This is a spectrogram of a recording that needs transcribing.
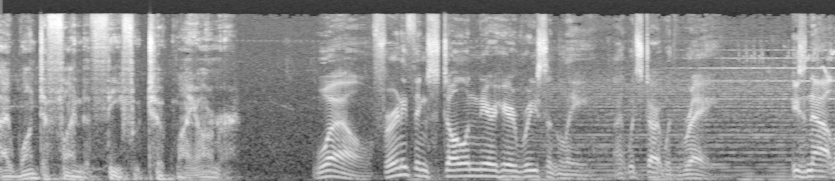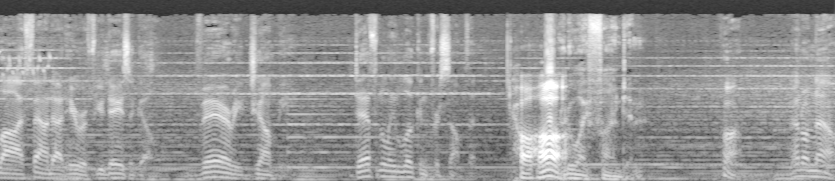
I want to find the thief who took my armor. Well, for anything stolen near here recently, I would start with Ray. He's an outlaw I found out here a few days ago. Very jumpy. Definitely looking for something. Ho Where do I find him? Huh. I don't know.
